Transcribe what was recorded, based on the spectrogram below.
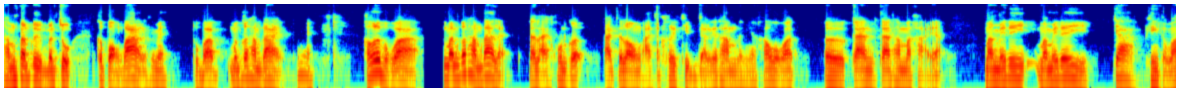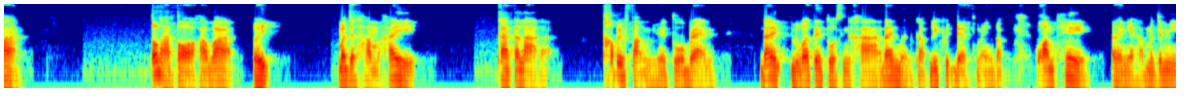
ทำน้ำดื่มบรรจุกระป๋องบ้างใช่ไหมถูกป่ะมันก็ทำได้ใช่ไหมเขาก็เลยบอกว่ามันก็ทำได้แหละ หลายๆคนก็อาจจะลองอาจจะเคยคิดอยากจะทำอะไรเงี้ยเขาบอกว่าเออการการทำมาขายอะมันไม่ได้มันไม่ได้ยากเพียงแต่ว่า ต้องถามต่อครับว่า เอ้ย มันจะทำให้การตลาดอะ เข้าไปฝังอยู่ในตัวแบรนด์ ได้หรือว่าในตัวสินค้าได้เหมือนกับ Liquid Death ไหมแบบความเท่อะไรเงี้ยครับมันจะมี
